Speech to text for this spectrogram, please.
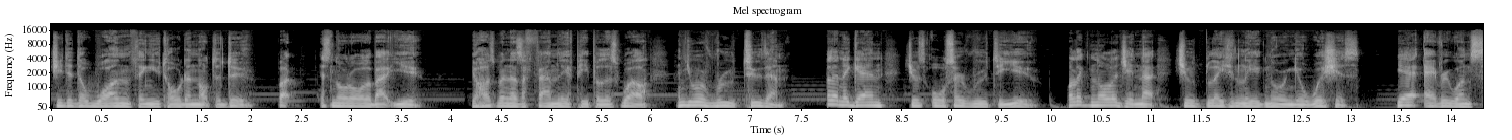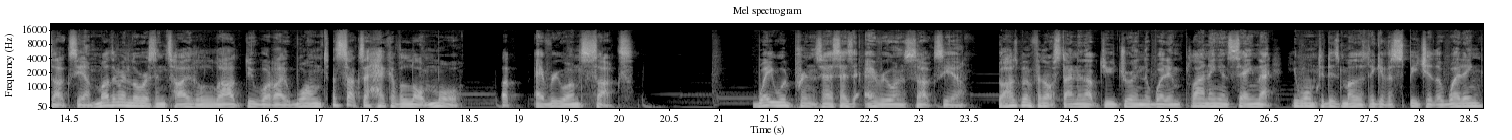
She did the one thing you told her not to do, but it's not all about you. Your husband has a family of people as well, and you were rude to them. But then again, she was also rude to you, while acknowledging that she was blatantly ignoring your wishes. Yeah, everyone sucks here. Mother in law is entitled, I'll do what I want, and sucks a heck of a lot more. But everyone sucks. Wayward Princess says everyone sucks here. Your husband for not standing up to you during the wedding planning and saying that he wanted his mother to give a speech at the wedding,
